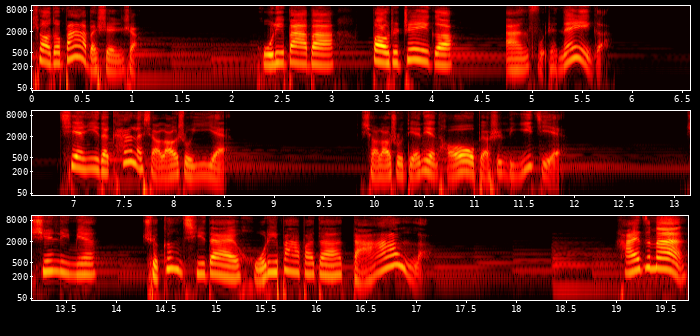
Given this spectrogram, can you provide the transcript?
跳到爸爸身上，狐狸爸爸抱着这个，安抚着那个，歉意的看了小老鼠一眼。小老鼠点点头表示理解，心里面。却更期待狐狸爸爸的答案了。孩子们，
